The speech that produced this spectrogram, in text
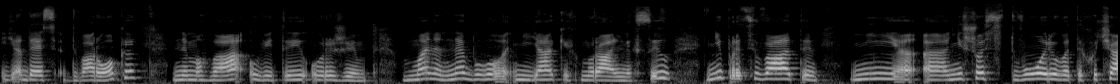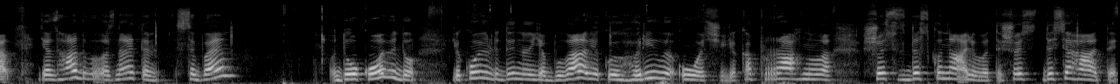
Я десь два роки не могла увійти у режим. В мене не було ніяких моральних сил ні працювати, ні, ні щось створювати. Хоча я згадувала, знаєте, себе до ковіду, якою людиною я була, в якої горіли очі, яка прагнула щось вдосконалювати, щось досягати.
